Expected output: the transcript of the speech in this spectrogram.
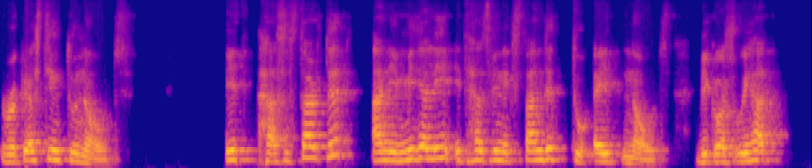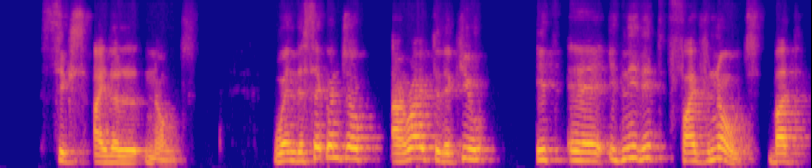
requesting two nodes. It has started and immediately it has been expanded to eight nodes because we had six idle nodes. When the second job arrived to the queue, it uh, it needed five nodes, but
